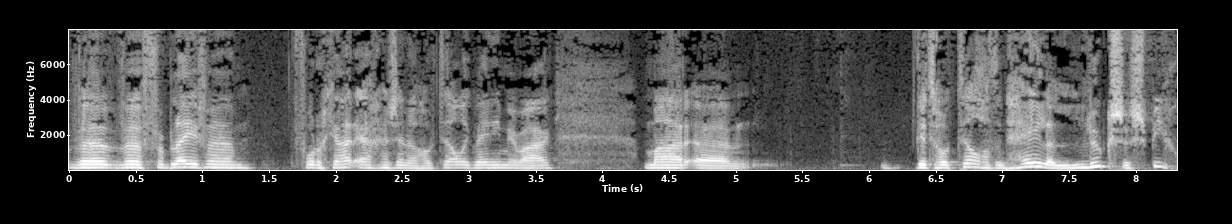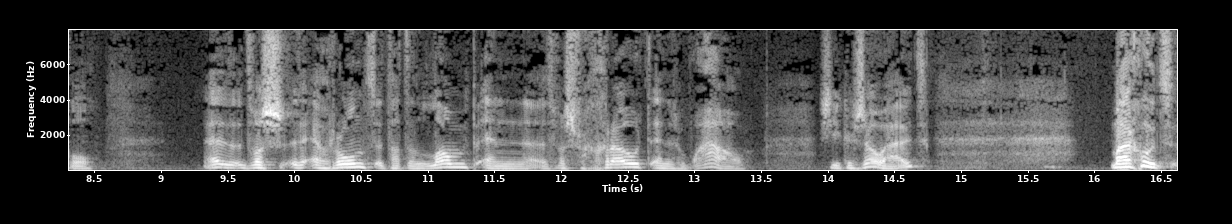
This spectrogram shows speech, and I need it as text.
we, we verbleven vorig jaar ergens in een hotel, ik weet niet meer waar. Maar uh, dit hotel had een hele luxe spiegel. Het was rond, het had een lamp en eh, het was vergroot en wauw, zie ik er zo uit. Maar goed,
